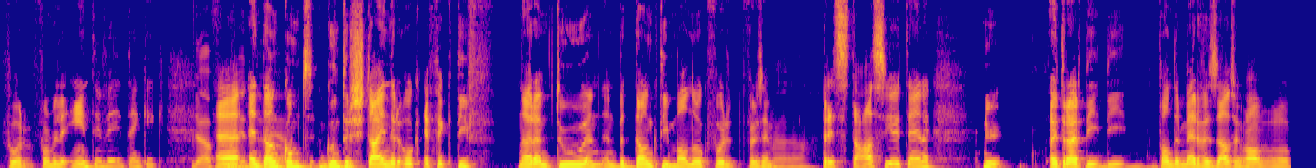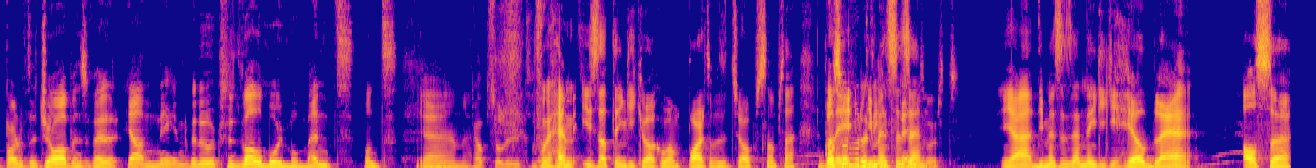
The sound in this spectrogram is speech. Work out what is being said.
voor Formule 1 TV, denk ik. Ja, Eh, en dan ja. komt Gunther Steiner ook effectief naar hem toe en, en bedankt die man ook voor, voor zijn Ja. prestatie uiteindelijk. Nu, uiteraard, die, die Van der Merwe zelf zegt, oh, part of the job en zo verder. Ja, nee, ik bedoel, ik vind het wel een mooi moment. Want Ja, maar... Absoluut. Voor hem is dat denk ik wel gewoon part of the job, snap je? dat is Allee, waarvoor het die die mensen zijn- wordt. Ja, die mensen zijn denk ik heel blij als ze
